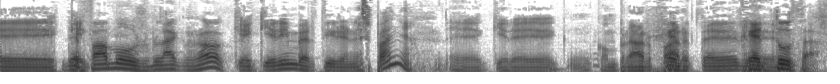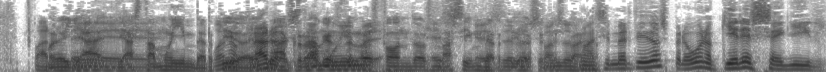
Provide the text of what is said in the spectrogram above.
eh, The que, famous BlackRock. que quiere invertir en España. Eh, quiere comprar parte de... Gentuza. parte Bueno, ya- ya está muy invertido, Bueno, ¿eh? claro, BlackRock está es de los fondos es- más es de invertidos los en fondos España. más invertidos, pero bueno, quiere seguir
